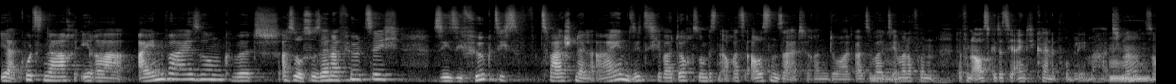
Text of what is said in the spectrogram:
ja, kurz nach ihrer Einweisung wird, achso, Susanna fühlt sich, sie, sie fügt sich zwar schnell ein, sieht sich aber doch so ein bisschen auch als Außenseiterin dort, also weil sie immer noch von, davon ausgeht, dass sie eigentlich keine Probleme hat. Ne? So.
